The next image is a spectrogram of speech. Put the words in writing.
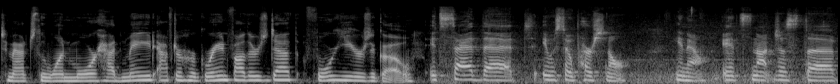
to match the one Moore had made after her grandfather's death four years ago. It's sad that it was so personal you know, it's not just a,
